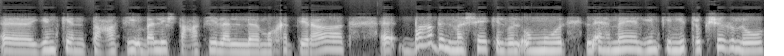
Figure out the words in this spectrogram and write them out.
آه، يمكن تعاطي بلش تعاطيه للمخدرات. بعض المشاكل والأمور الإهمال يمكن يترك شغله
